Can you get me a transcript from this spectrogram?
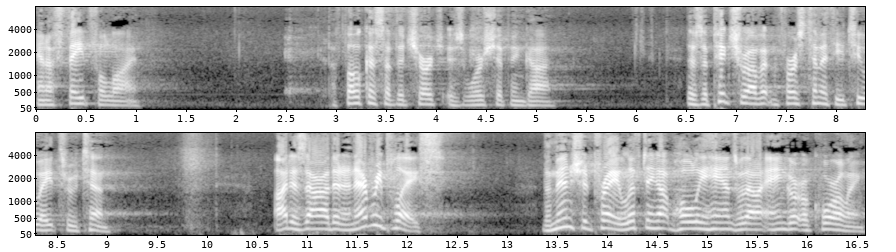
and a faithful line. The focus of the church is worshiping God. There's a picture of it in 1 Timothy 2 8 through 10. I desire that in every place the men should pray, lifting up holy hands without anger or quarreling.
